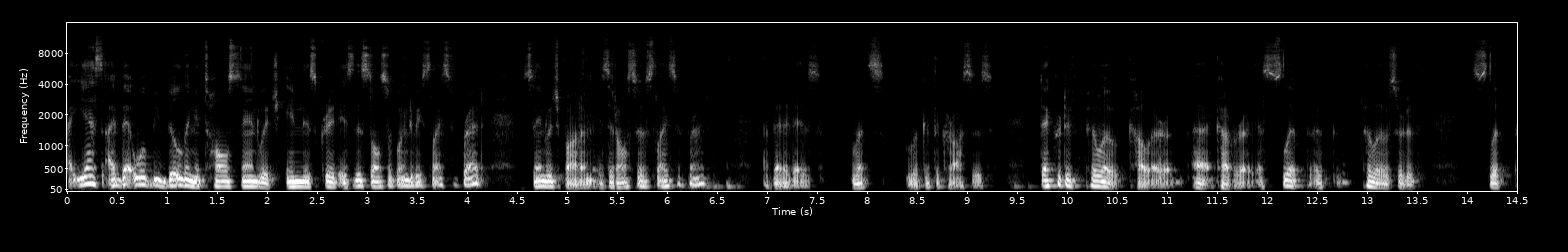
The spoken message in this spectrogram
Uh, yes, I bet we'll be building a tall sandwich in this grid. Is this also going to be slice of bread? Sandwich bottom, is it also a slice of bread? I bet it is. Let's look at the crosses. Decorative pillow color uh, cover, a slip, a pillow sort of slip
